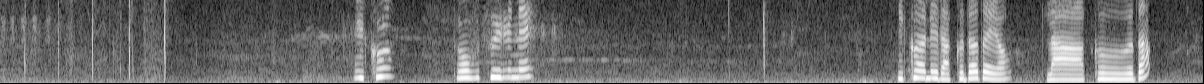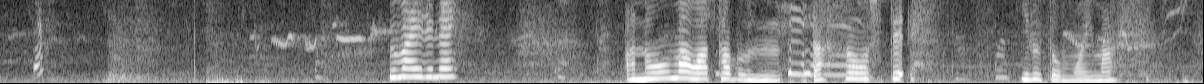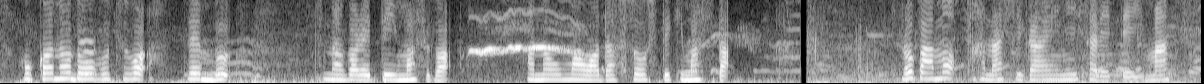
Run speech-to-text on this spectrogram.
みくん動物いるね。リクはね、ラクダだよ。ラクダ。馬いるね。あの馬は多分脱走していると思います。他の動物は全部つながれていますが、あの馬は脱走してきました。ロバも放し飼いにされています。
